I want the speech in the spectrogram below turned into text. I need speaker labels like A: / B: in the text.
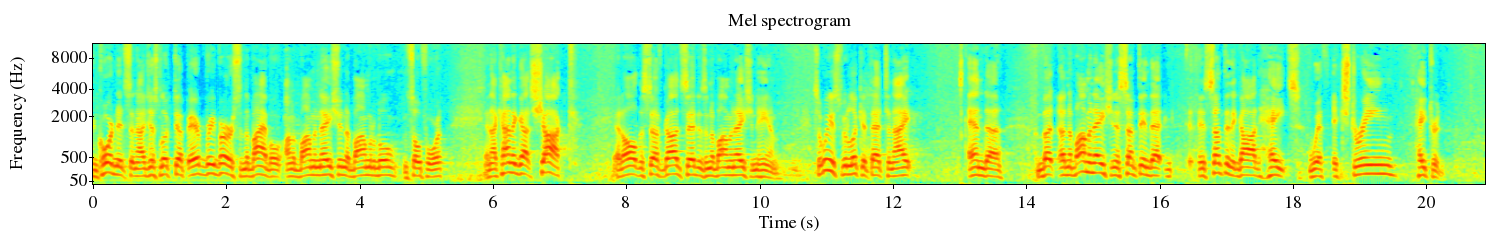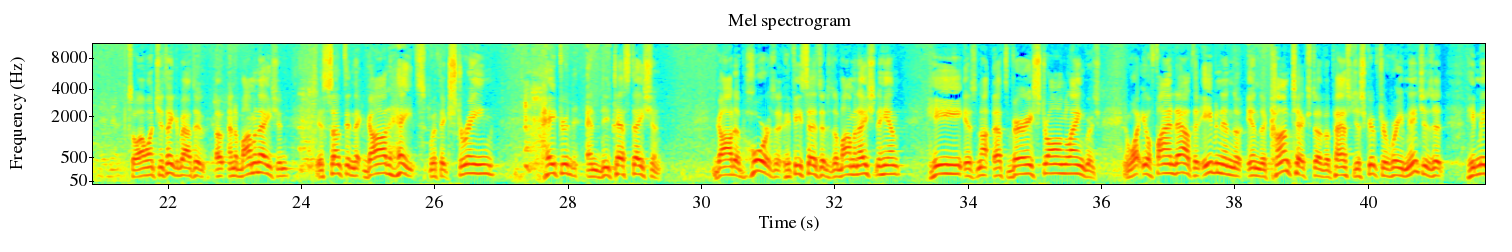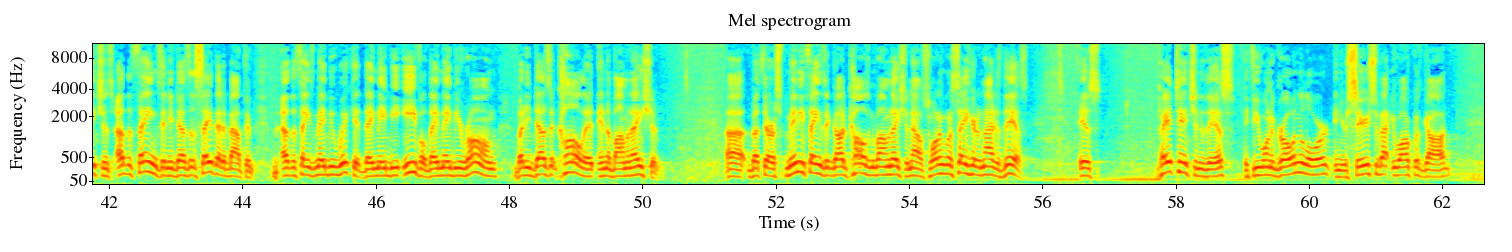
A: concordance and I just looked up every verse in the Bible on abomination, abominable, and so forth. And I kind of got shocked at all the stuff God said is an abomination to him. So we just look at that tonight. And uh, but an abomination is something that is something that God hates with extreme hatred. So I want you to think about it. An abomination is something that God hates with extreme hatred and detestation. God abhors it. If He says it is abomination to Him, He is not. That's very strong language. And what you'll find out that even in the in the context of a passage of Scripture where He mentions it, He mentions other things, and He doesn't say that about them. Other things may be wicked, they may be evil, they may be wrong, but He doesn't call it an abomination. Uh, but there are many things that God calls an abomination. Now, so what I'm going to say here tonight is this: is pay attention to this. If you want to grow in the Lord and you're serious about your walk with God,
